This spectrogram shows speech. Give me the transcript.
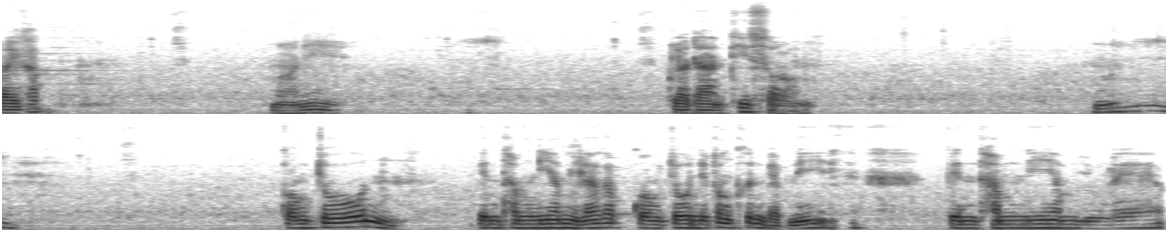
ไปครับ มานี่ กระดานที่สองกองโจรเป็นธรรมเนียมอยู่แล้วครับ กองโจรจะต้องขึ้นแบบนี้ เป็นธรรมเนียมอยู่แล้ว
